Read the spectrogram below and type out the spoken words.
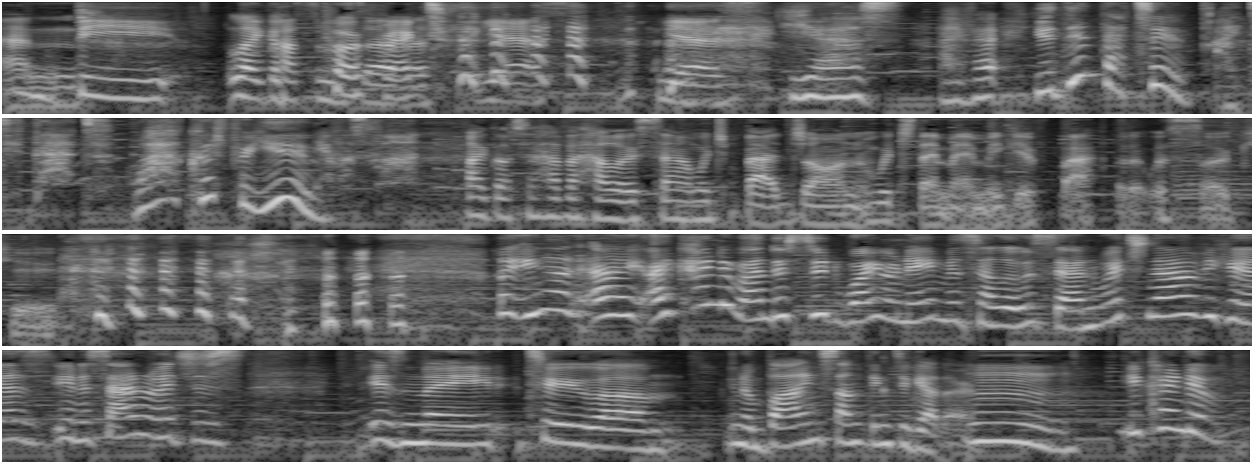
and Be like a customer perfect. service. Yes. Yes. yes, I bet you did that too. I did that. Wow, good for you. It was fun. I got to have a Hello Sandwich badge on, which they made me give back, but it was so cute. But you know, I, I kind of understood why your name is Hello Sandwich now because you know sandwich is is made to um, you know bind something together. You're kind of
